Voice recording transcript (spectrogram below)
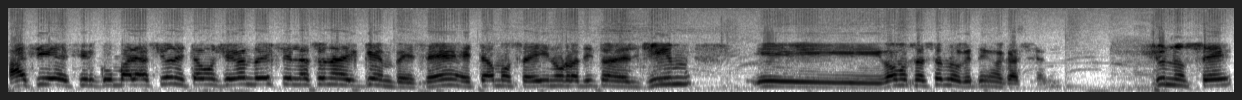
Así es, circunvalación, estamos llegando, es en la zona del Kempes, ¿eh? estamos ahí en un ratito en el gym y vamos a hacer lo que tenga que hacer. Yo no sé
